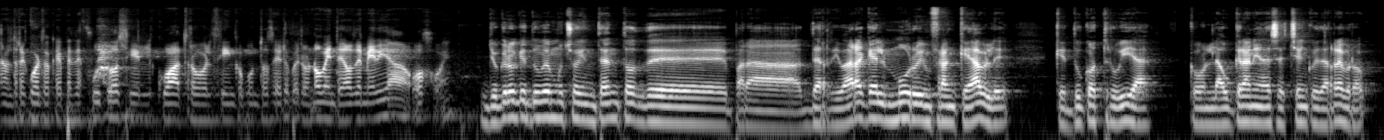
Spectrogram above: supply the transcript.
no recuerdo qué P de fútbol, si el 4 o el 5.0, pero 92 de media, ojo, ¿eh? Yo creo que tuve muchos intentos de para derribar aquel muro infranqueable que tú construías con la Ucrania de Sechenko y de Rebro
